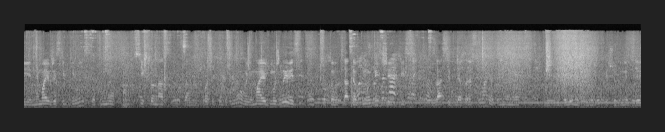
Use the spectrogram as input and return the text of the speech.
і немає вже стільки місця, тому всі, хто нас е, там просить про допомогу і мають можливість, тобто дати автомобіль чи якийсь засіб для пересування, тому ми віддаємо ці продукти, щоб вони були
